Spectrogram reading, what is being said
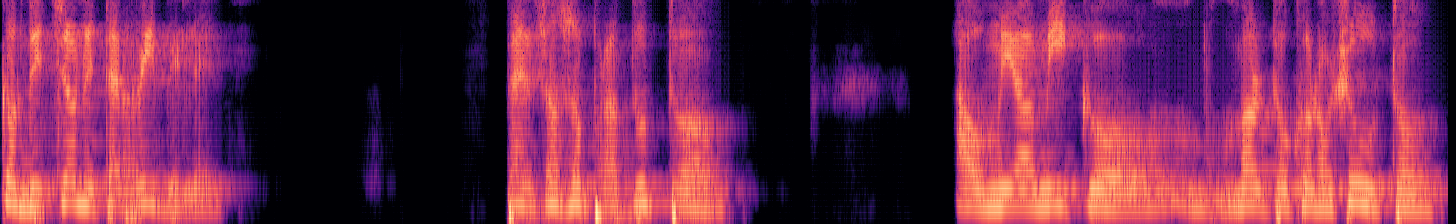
Condizioni terribili. Penso soprattutto a un mio amico molto conosciuto,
